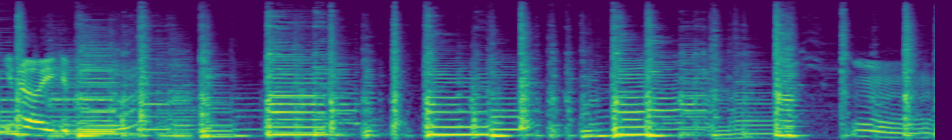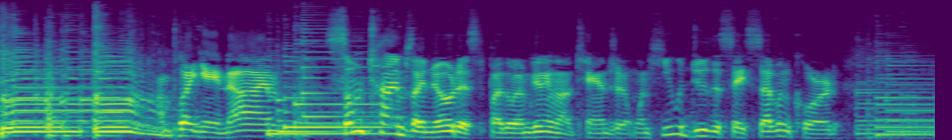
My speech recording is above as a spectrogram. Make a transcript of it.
you know, you could, hmm, I'm playing A9. Sometimes I noticed, by the way, I'm getting on a tangent, when he would do this A7 chord,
